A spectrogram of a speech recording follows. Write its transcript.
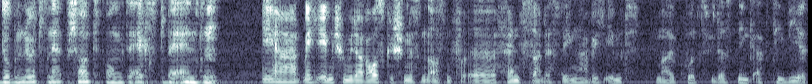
Du benötigst Snapshot.exe beenden. Er hat mich eben schon wieder rausgeschmissen aus dem äh, Fenster, deswegen habe ich eben mal kurz wieder das Ding aktiviert.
